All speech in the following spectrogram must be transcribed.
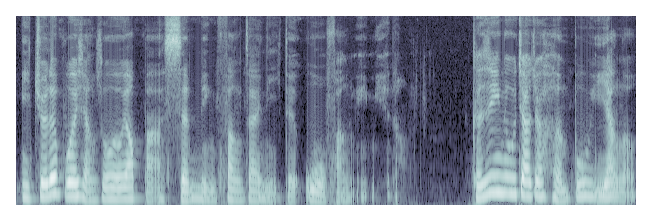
你绝对不会想说要把神明放在你的卧房里面哦。可是印度教就很不一样哦。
